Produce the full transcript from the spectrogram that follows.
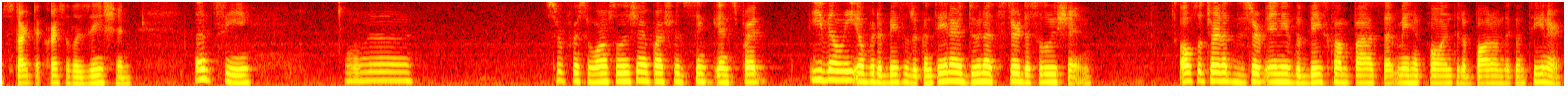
start the crystallization. Let's see. Uh, surface warm solution brush should sink and spread evenly over the base of the container. Do not stir the solution. Also try not to disturb any of the base compounds that may have fallen to the bottom of the container.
